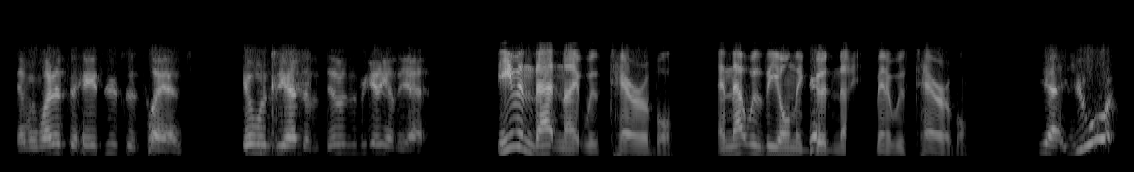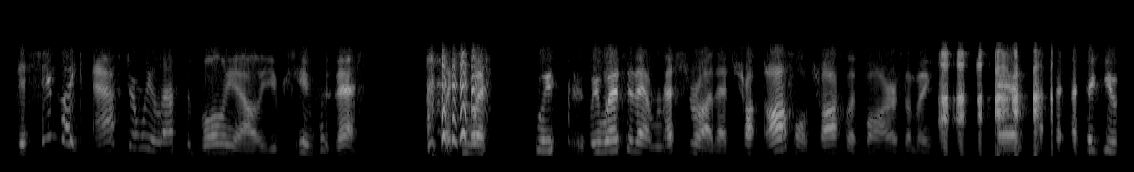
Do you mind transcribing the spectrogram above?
and we went into Jesus' plans, it was the end of it was the beginning of the end. Even that night was terrible, and that was the only good night, and it was terrible. Yeah, you were. It seemed like after we left the bowling alley, you became possessed. Like you went, we we went to that restaurant, that cho- awful chocolate bar or something, and I, I think you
